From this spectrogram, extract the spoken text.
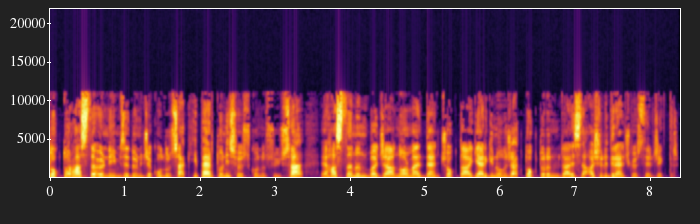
Doktor hasta örneğimize dönecek olursak hipertoni söz konusuysa e, hastanın bacağı normalden çok daha gergin olacak, doktorun müdahalesine aşırı direnç gösterecektir.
